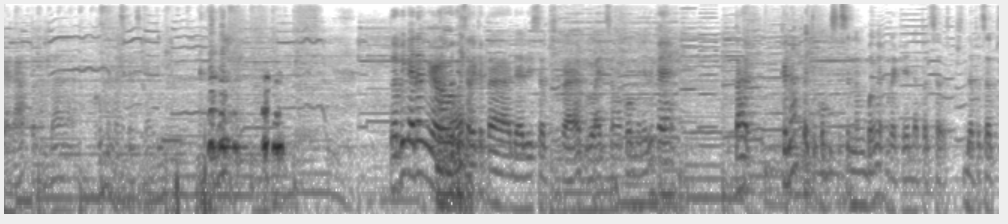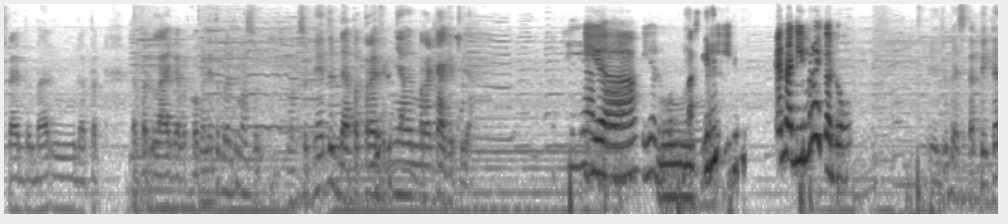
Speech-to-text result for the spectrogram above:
Gak dapet bang Komen lah sekali-sekali Tapi kadang kalau misalnya kita dari subscribe, like sama komen itu kayak ta- Kenapa itu kok bisa seneng banget mereka yang dapat dapat subscriber baru, dapat dapat like, dapat komen itu berarti maksud maksudnya itu dapat trafficnya mereka gitu ya? Iya, iya dong, Hmm. pasti. Enak di mereka dong. Iya juga sih, tapi kan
